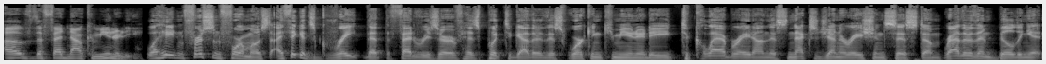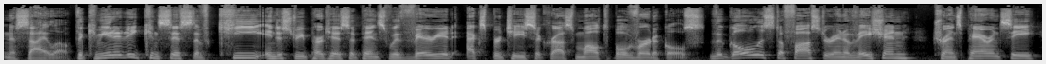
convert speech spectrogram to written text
of the FedNow community? Well, Hayden, first and foremost, I think it's great that the Fed Reserve has put together this working community to collaborate collaborate on this next generation system rather than building it in a silo. The community consists of key industry participants with varied expertise across multiple verticals. The goal is to foster innovation, transparency,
